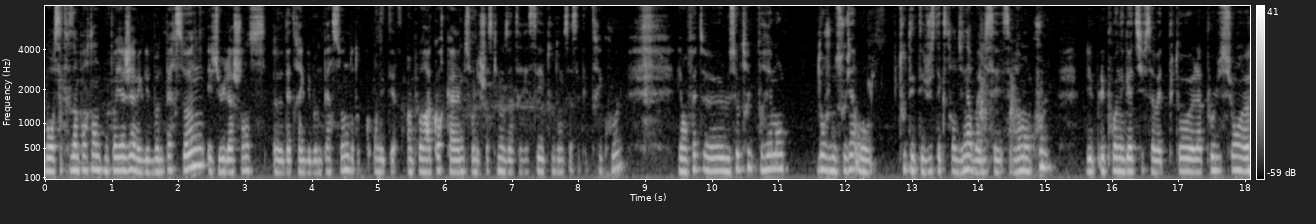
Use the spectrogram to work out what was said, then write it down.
bon, c'est très important de voyager avec les bonnes personnes, et j'ai eu la chance euh, d'être avec les bonnes personnes, donc on était un peu raccord quand même sur les choses qui nous intéressaient et tout, donc ça c'était très cool. Et en fait, euh, le seul truc vraiment dont je me souviens, bon, tout était juste extraordinaire, Bali c'est vraiment cool. Les, points négatifs, ça va être plutôt euh, la pollution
